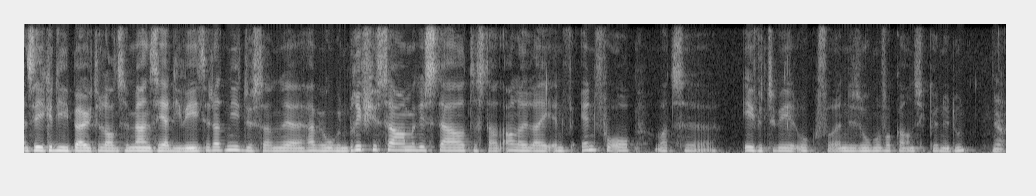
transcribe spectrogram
En zeker die buitenlandse mensen, ja, die weten dat niet. Dus dan uh, hebben we ook een briefje samengesteld. Er staat allerlei info op wat ze eventueel ook voor in de zomervakantie kunnen doen. Ja.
